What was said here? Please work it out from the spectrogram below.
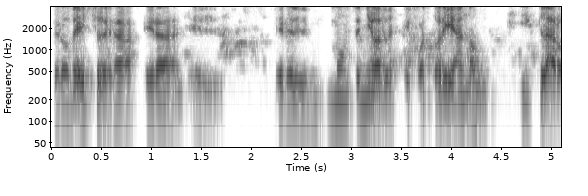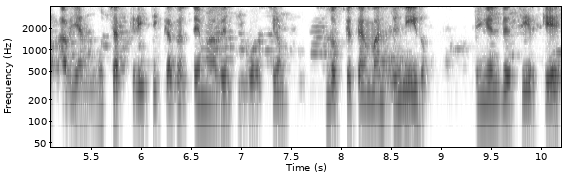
pero de hecho era, era el, era el monseñor ecuatoriano, y claro, habían muchas críticas al tema del divorcio, los que se han mantenido, en el decir que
